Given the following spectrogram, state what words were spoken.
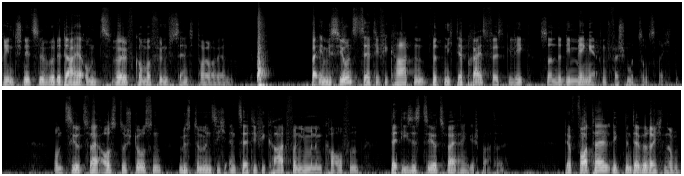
Rindschnitzel würde daher um 12,5 Cent teurer werden. Bei Emissionszertifikaten wird nicht der Preis festgelegt, sondern die Menge an Verschmutzungsrechten. Um CO2 auszustoßen, müsste man sich ein Zertifikat von jemandem kaufen, der dieses CO2 eingespart hat. Der Vorteil liegt in der Berechnung.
